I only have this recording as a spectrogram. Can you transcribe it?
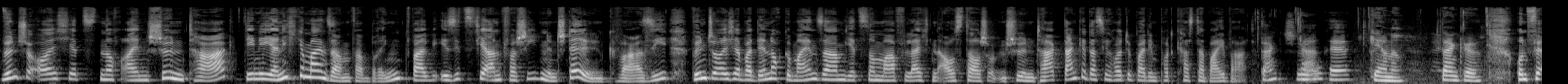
Wünsche euch jetzt noch einen schönen Tag, den ihr ja nicht gemeinsam verbringt, weil ihr sitzt ja an verschiedenen Stellen Stellen quasi. Wünsche euch aber dennoch gemeinsam jetzt nochmal vielleicht einen Austausch und einen schönen Tag. Danke, dass ihr heute bei dem Podcast dabei wart. Dankeschön. Danke. Gerne. Danke. Und für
